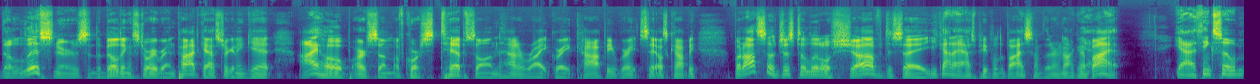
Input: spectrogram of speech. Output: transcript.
the listeners of the Building a Story Brand podcast are going to get, I hope, are some, of course, tips on how to write great copy, great sales copy, but also just a little shove to say, you got to ask people to buy something or not going to Yeah. buy it. Yeah, I think so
